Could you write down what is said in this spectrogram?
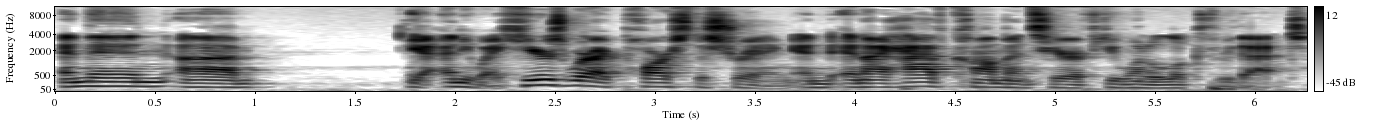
And then, um, yeah, anyway, here's where I parse the string. And, and I have comments here if you want to look through that.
